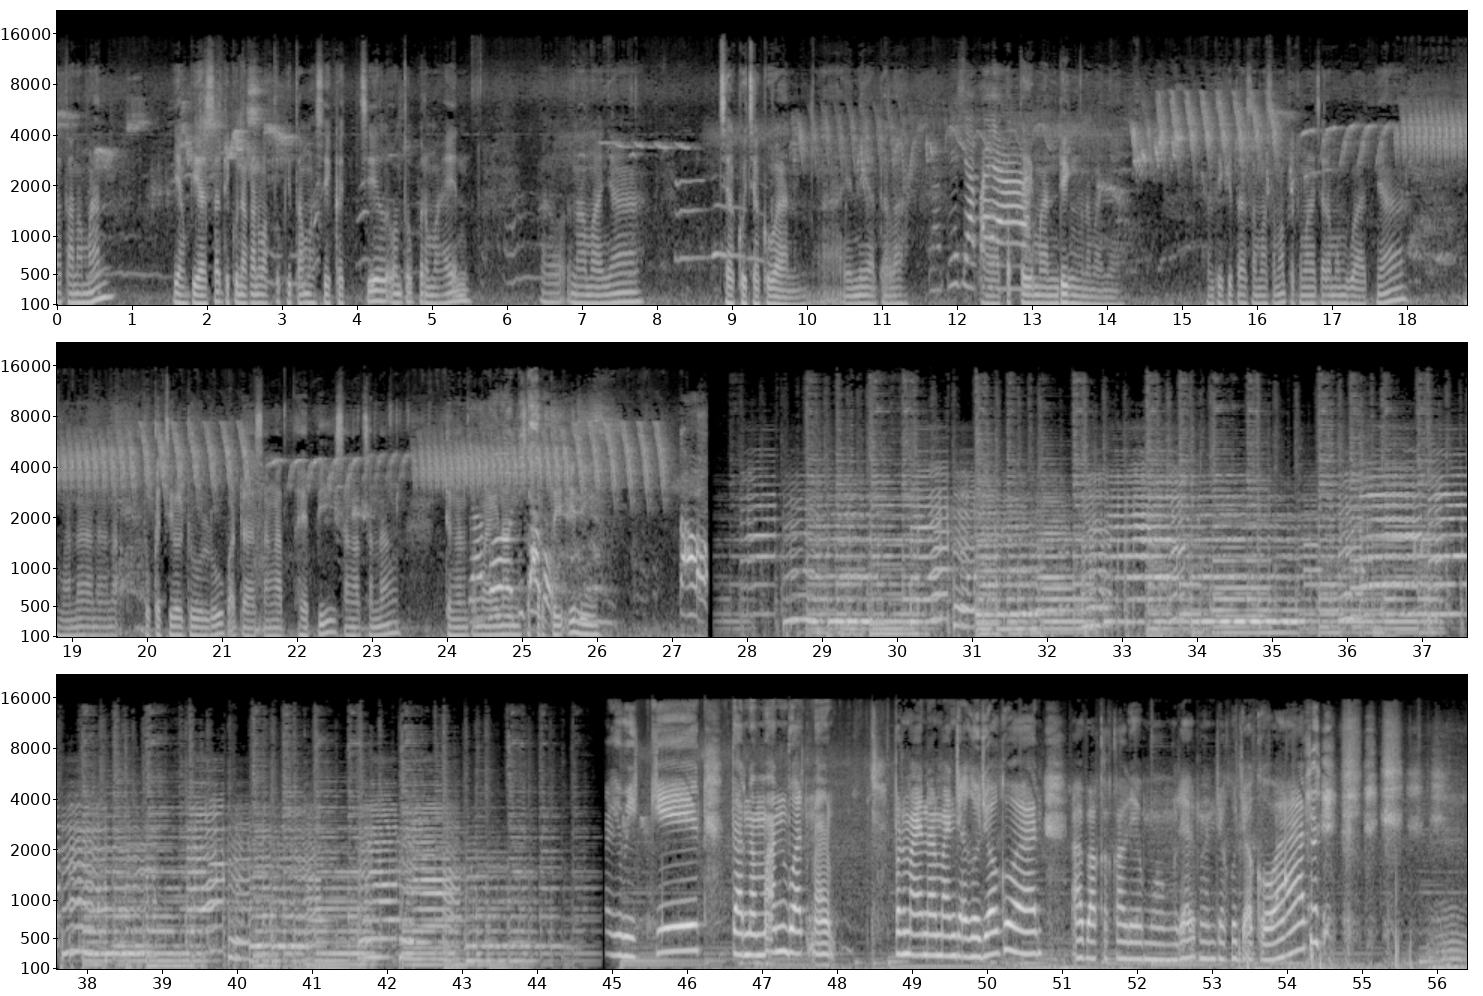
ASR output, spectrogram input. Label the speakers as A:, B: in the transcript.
A: adalah tanaman yang biasa digunakan waktu kita masih kecil untuk bermain eh, namanya jago-jagoan. Nah, ini adalah uh, pete manding namanya. Nanti kita sama-sama bagaimana cara membuatnya. Mana anak-anak tuh kecil dulu pada sangat happy, sangat senang dengan permainan seperti ini.
B: Tanaman buat main- permainan main jago-jagoan. Apakah kalian mau ngeliat main jago-jagoan?
A: Hmm.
